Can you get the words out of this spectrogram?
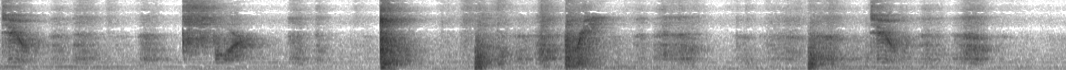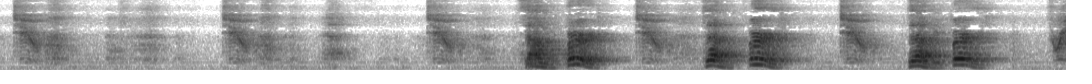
Two. Four. Three. Two. Two. Two. Two. Zombie. Bird. Two. Zombie. Bird. Two. Zombie. Bird. Three.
